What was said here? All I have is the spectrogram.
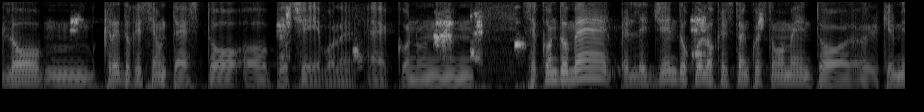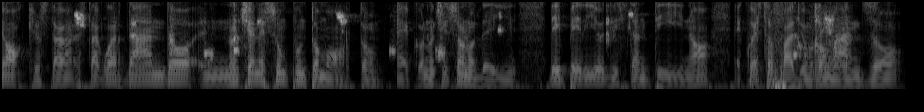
lo, mh, credo che sia un testo eh, piacevole. Ecco, non, secondo me, leggendo quello che sto in questo momento, eh, che il mio occhio sta, sta guardando, eh, non c'è nessun punto morto. Ecco, non ci sono dei, dei periodi stantii, no? E questo fa di un romanzo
